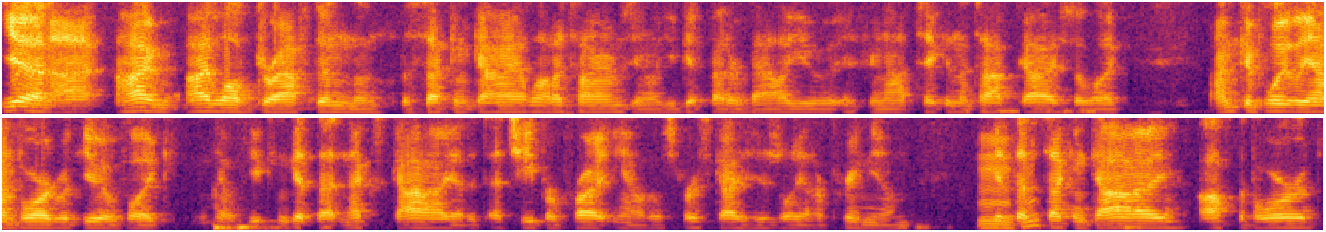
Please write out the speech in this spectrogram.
Yeah, and I I'm, I love drafting the, the second guy a lot of times. You know, you get better value if you're not taking the top guy. So like, I'm completely on board with you. Of like, you know, if you can get that next guy at a, a cheaper price, you know, those first guys usually at a premium. Get Mhm. that second guy off the board,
